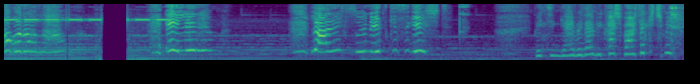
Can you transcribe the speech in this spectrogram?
Aman Allah'ım. Ellerim. Lanet suyun etkisi geçti. Metin gelmeden birkaç bardak içmeliyim.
